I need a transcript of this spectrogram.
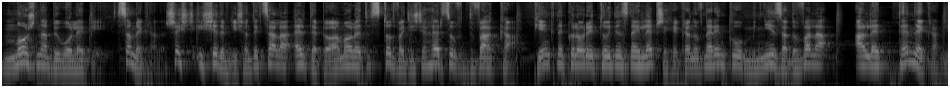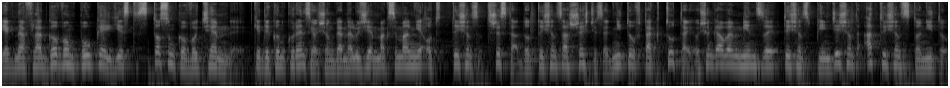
Można było lepiej. Sam ekran 6,7 cala, LTP AMOLED, 120 Hz, 2K. Piękne kolory to jeden z najlepszych ekranów na rynku, mnie zadowala, ale ten ekran, jak na flagową półkę, jest stosunkowo ciemny. Kiedy konkurencja osiąga na luzie maksymalnie od 1300 do 1600 nitów, tak tutaj osiągałem między 1050 a 1100 nitów.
